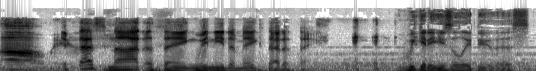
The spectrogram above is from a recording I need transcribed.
Oh man, If that's not a thing, we need to make that a thing. we could easily do this.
